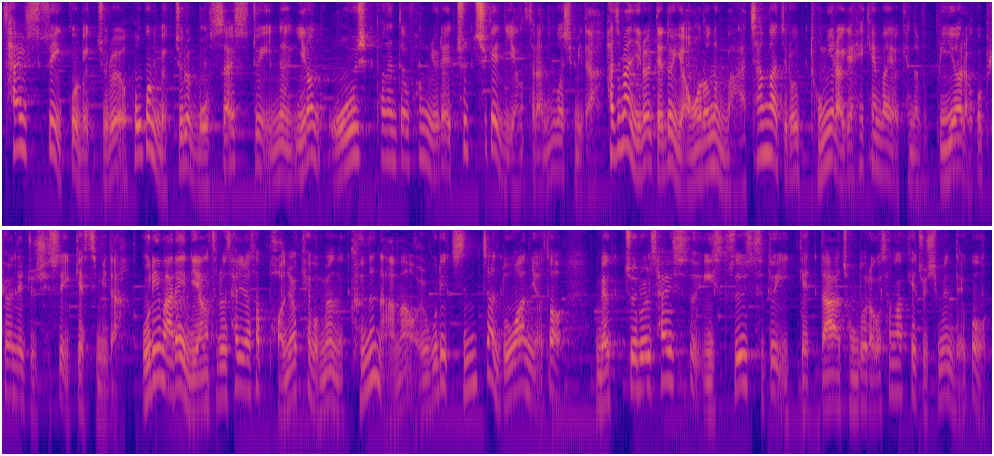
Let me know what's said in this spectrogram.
살 수 있고 맥주를 혹은 맥주를 못 살 수도 있는 이런 50% 확률의 추측의 뉘앙스라는 것입니다. 하지만 이럴 때도 영어로는 마찬가지로 동일하게 can of beer라고 표현해 주실 수 있겠습니다. 우리말의 뉘앙스 뉘앙스를 살려서 번역해보면 그는 아마 얼굴이 진짜 노안이어서 맥주를 살 수 있을 수도 있겠다 정도라고 생각해 주시면 되고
